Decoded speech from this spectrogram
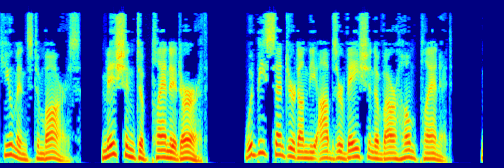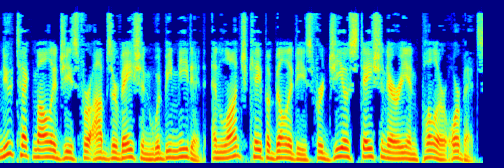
Humans to Mars. Mission to Planet Earth would be centered on the observation of our home planet. New technologies for observation would be needed, and launch capabilities for geostationary and polar orbits.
